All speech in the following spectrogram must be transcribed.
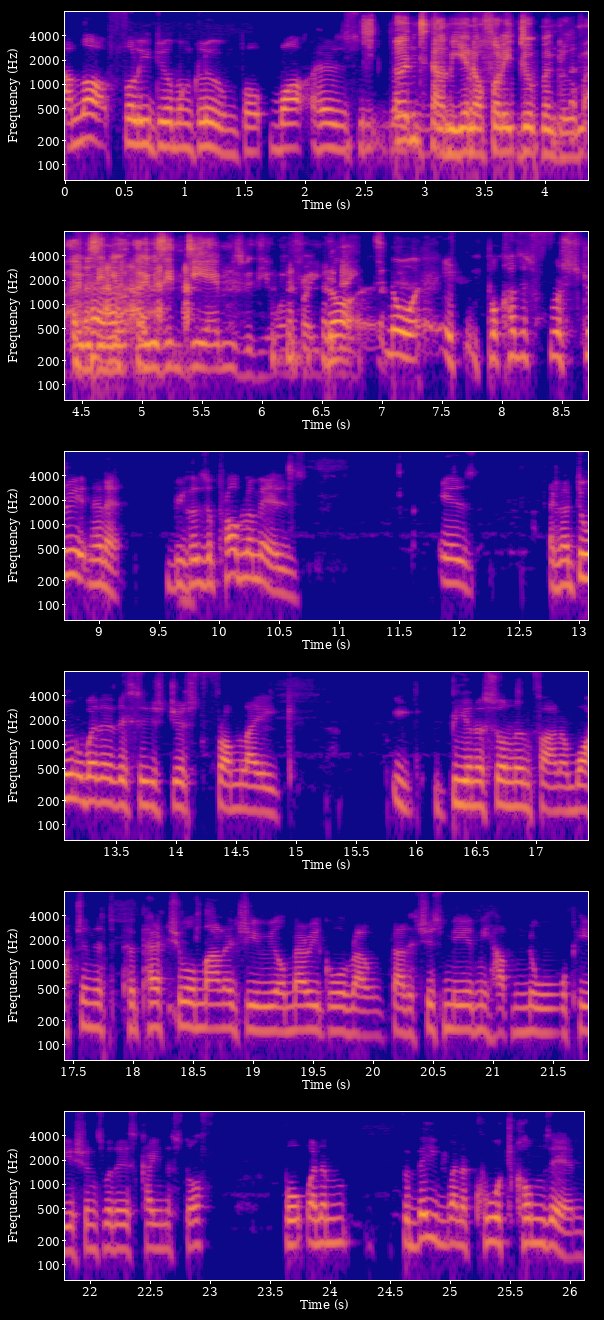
I'm not fully doom and gloom, but what has Don't tell me you're not fully doom and gloom. I was in your, I was in DMs with you on Friday no, night. no, it, because it's frustrating, isn't it? Because the problem is, is, and I don't know whether this is just from like being a Sunderland fan and watching this perpetual managerial merry-go-round that it's just made me have no patience with this kind of stuff. But when I'm, for me, when a coach comes in,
